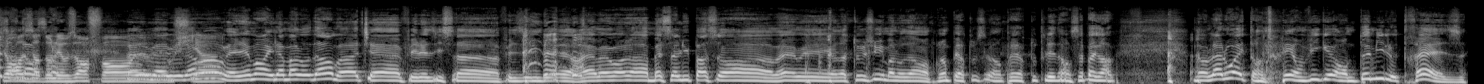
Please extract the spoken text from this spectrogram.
Tu en j'adore donner ça. aux enfants, Eh ben, aux évidemment, chiens. mais évidemment, il a mal aux dents, bah tiens, fais-le-y ça, fais-y une bière. eh ben voilà, ben ça lui passera. Ben oui, on a tous eu mal aux dents. Après, on perd, tous, on perd toutes les dents, c'est pas grave. Donc la loi est entrée en vigueur en 2013.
